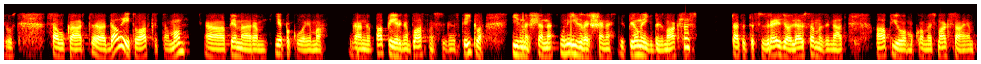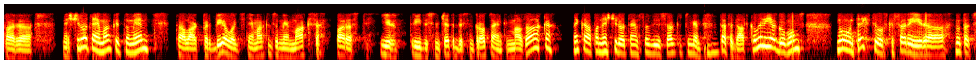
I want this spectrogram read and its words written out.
kļūst. Savukārt dalīto atkritumu, piemēram, iepakojuma gan papīra, gan plasmasas, gan stīkla izmešana un izvešana ir pilnīgi bez maksas. Tātad tas uzreiz jau ļauj samazināt apjomu, ko mēs maksājam par nešķirotajiem atkritumiem. Tālāk par bioloģiskiem atkritumiem maksa parasti ir 30-40% mazāka nekā par nešķirotajiem sadzīves atkritumiem. Mm. Tātad atkal ir ieguvums. Nu, un tekstils, kas arī ir nu, tāds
